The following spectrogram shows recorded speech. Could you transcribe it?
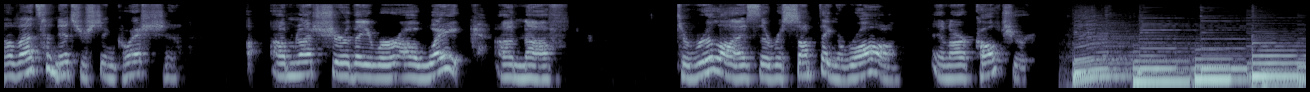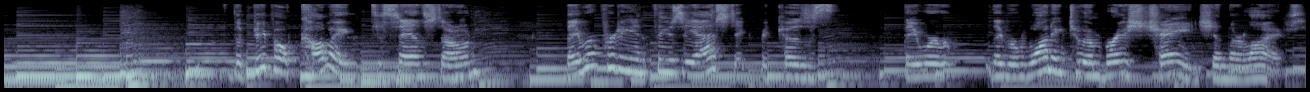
Well, that's an interesting question. I'm not sure they were awake enough to realize there was something wrong in our culture. The people coming to Sandstone, they were pretty enthusiastic because they were they were wanting to embrace change in their lives.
